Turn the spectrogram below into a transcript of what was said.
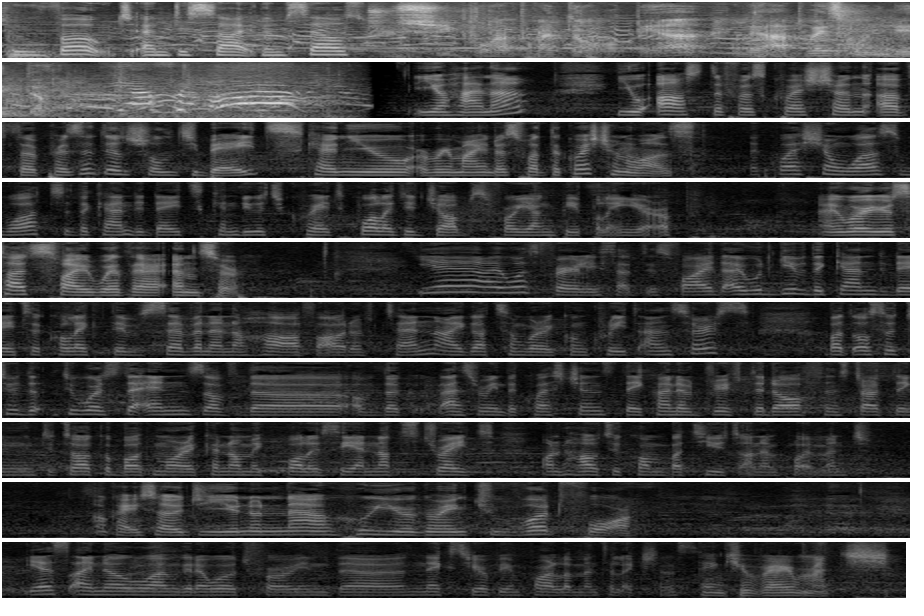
to vote and decide themselves. Je suis pour un printemps européen. On verra après ce qu'on y met dedans. Johanna, you asked the first question of the presidential debates. Can you remind us what the question was? The question was what the candidates can do to create quality jobs for young people in Europe. And were you satisfied with their answer? Yeah, I was fairly satisfied. I would give the candidates a collective seven and a half out of ten. I got some very concrete answers, but also to the, towards the ends of the of the answering the questions, they kind of drifted off and starting to talk about more economic policy and not straight on how to combat youth unemployment. Okay, so do you know now who you're going to vote for? Yes, I know who I'm going to vote for in the next European Parliament elections. Thank you very much.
